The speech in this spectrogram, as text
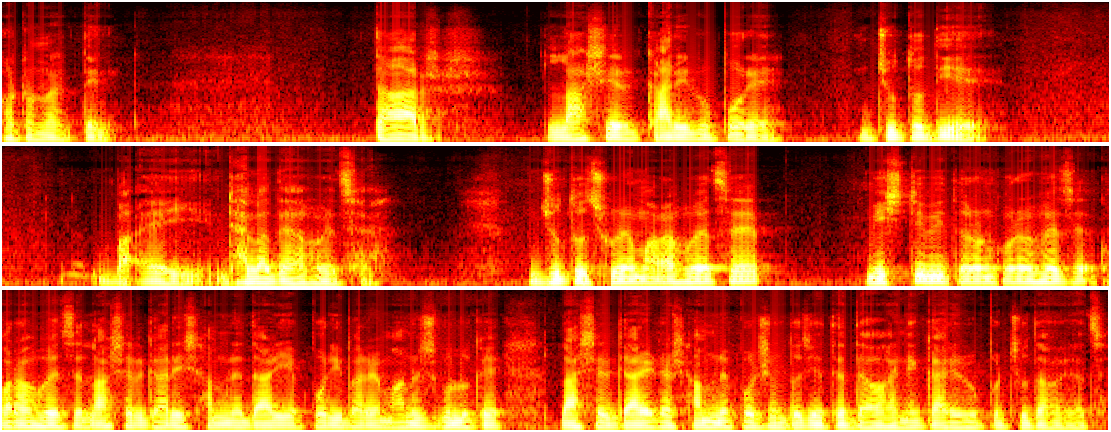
ঘটনার দিন। তার লাশের গাড়ির উপরে জুতো দিয়ে বা এই ঢেলা দেওয়া হয়েছে। জুতো ছুঁড়ে মারা হয়েছে, মিষ্টি বিতরণ করে হয়েছে, করা হয়েছে, লাশের গাড়ির সামনে দাঁড়িয়ে। পরিবারের মানুষগুলোকে লাশের গাড়িটা সামনে পর্যন্ত যেতে দেওয়া হয়নি, গাড়ির উপর জুতা মেরেছে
